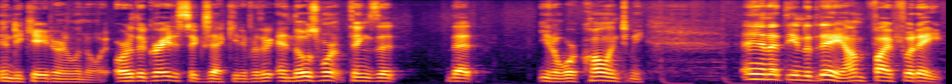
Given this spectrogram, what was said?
in Decatur, Illinois, or the greatest executive, and those weren't things that that you know were calling to me. And at the end of the day, I'm five foot eight.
